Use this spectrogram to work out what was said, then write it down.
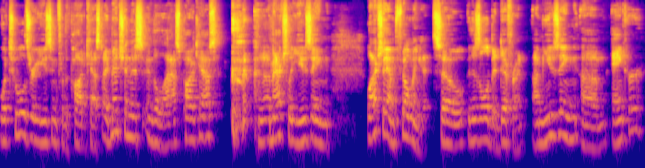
what tools are you using for the podcast i mentioned this in the last podcast i'm actually using well actually i'm filming it so this is a little bit different i'm using um, anchor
